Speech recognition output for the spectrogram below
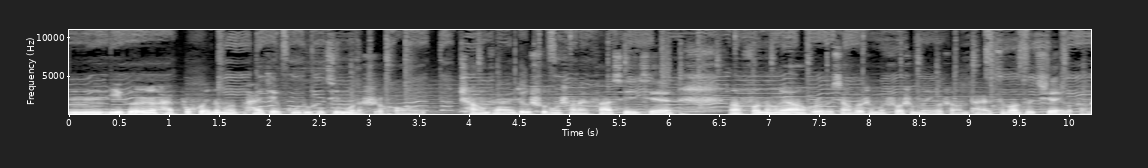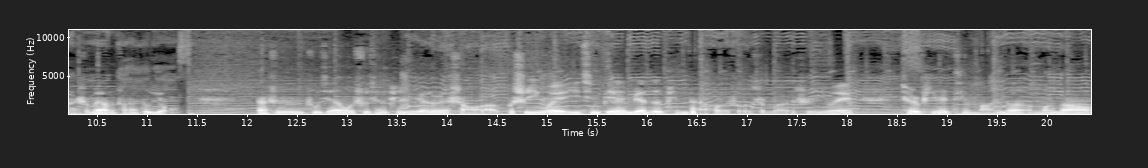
嗯，一个人还不会那么排解孤独和寂寞的时候，常在这个树洞上来发泄一些啊负能量，或者说想说什么说什么的一个状态，自暴自弃的一个状态，什么样的状态都有。但是逐渐我出现的频率越来越少了，不是因为移情别恋别的平台或者说什么，是因为确实平时挺忙的，忙到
